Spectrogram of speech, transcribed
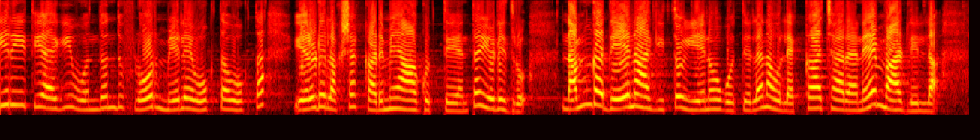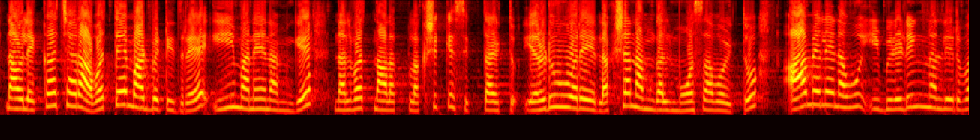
ಈ ರೀತಿಯಾಗಿ ಒಂದೊಂದು ಫ್ಲೋರ್ ಮೇಲೆ ಹೋಗ್ತಾ ಹೋಗ್ತಾ ಎರಡು ಲಕ್ಷ ಕಡಿಮೆ ಆಗುತ್ತೆ ಅಂತ ಹೇಳಿದರು. ನಮ್ಗೆ ಅದೇನಾಗಿತ್ತೋ ಏನೋ ಗೊತ್ತಿಲ್ಲ, ನಾವು ಲೆಕ್ಕಾಚಾರನೇ ಮಾಡಲಿಲ್ಲ. ನಾವು ಲೆಕ್ಕಾಚಾರ ಅವತ್ತೇ ಮಾಡಿಬಿಟ್ಟಿದ್ರೆ ಈ ಮನೆ ನಮಗೆ ನಲವತ್ನಾಲ್ಕು ಲಕ್ಷಕ್ಕೆ ಸಿಗ್ತಾ ಇತ್ತು. ಎರಡೂವರೆ ಲಕ್ಷ ನಮ್ಗಲ್ಲಿ ಮೋಸ ಹೋಯಿತು. ಆಮೇಲೆ ನಾವು ಈ ಬಿಲ್ಡಿಂಗ್ನಲ್ಲಿರುವ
